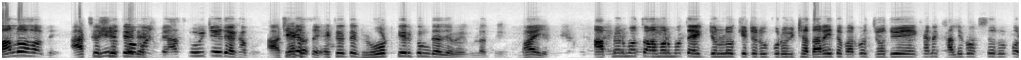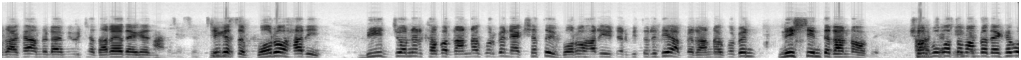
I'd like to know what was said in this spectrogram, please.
ভালো হবে? আজকে সেটাই দেখাবো। আজকে ওইটাই দেখাবো। আচ্ছা ঠিক আছে? এটাতে লোড কীরকম দেওয়া যাবে এগুলাতে? ভাই আপনার মতো আমার মতো একজন লোক এটার উপর উঠা দাঁড়াইতে পারব। যদিও এখানে খালি বক্সের উপর রাখা আমরা আমি উঠা দাঁড়ায় দেখা। আচ্ছা, আচ্ছা, ঠিক আছে বড় হাড়ি বিশ জনের খাবার রান্না করবেন একসাথে বড় হাড়ি এটার ভিতরে দিয়ে আপনি রান্না করবেন নিশ্চিন্তে রান্না হবে। সর্বপ্রথম আমরা দেখাবো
